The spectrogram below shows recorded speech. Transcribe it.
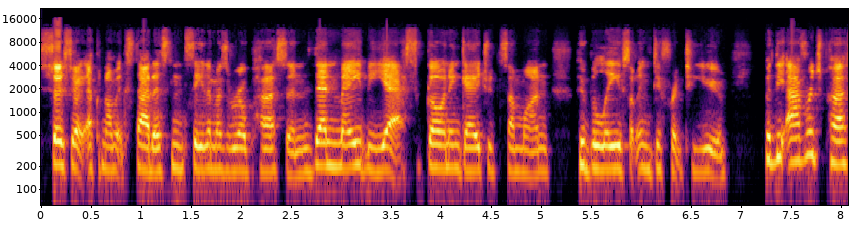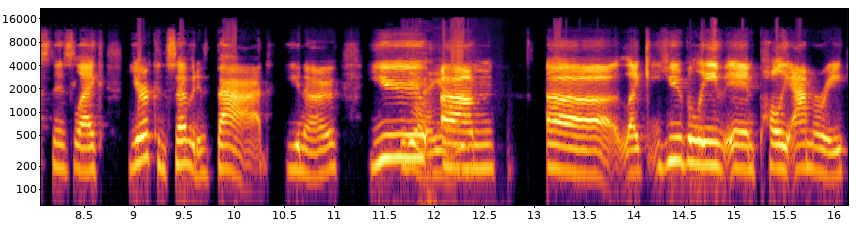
socioeconomic status and see them as a real person, then maybe, yes, go and engage with someone who believes something different to you but the average person is like you're a conservative bad you know? You yeah, yeah. um uh like you believe in polyamory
